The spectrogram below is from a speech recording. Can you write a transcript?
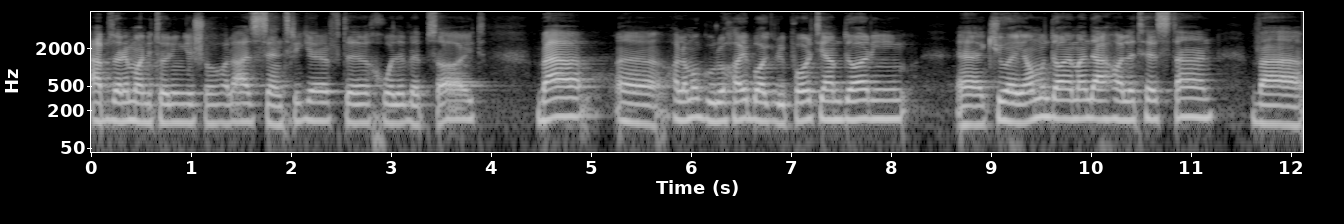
ابزار مانیتورینگش رو حالا از سنتری گرفته خود وبسایت و حالا ما گروه های bug report ی هم داریم. QA مون دائما در حال تستن و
